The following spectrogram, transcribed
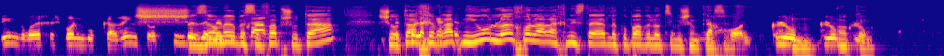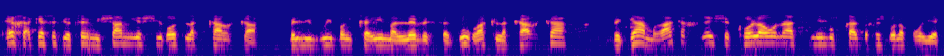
דין ורואי חשבון מוכרים שעושים בזה מבוקר. שזה אומר בשפה פשוטה, שאותה חברת הכסף... ניהול לא יכולה להכניס את היד לקופה ולהוציא משם כסף. נכון, כלום, כלום, okay. אוקיי. כלום. איך הכסף יוצא משם ישירות לקרקע, בליווי בנקאי מלא וסגור, רק לקרקע, וגם רק אחרי שכל ההון העצמי מופקד בחשבון הפרויקט,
